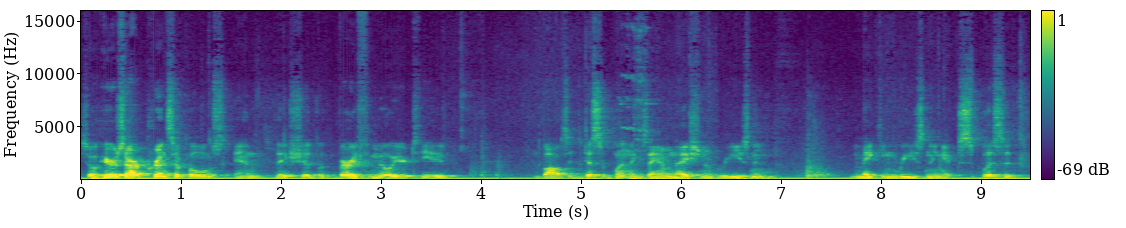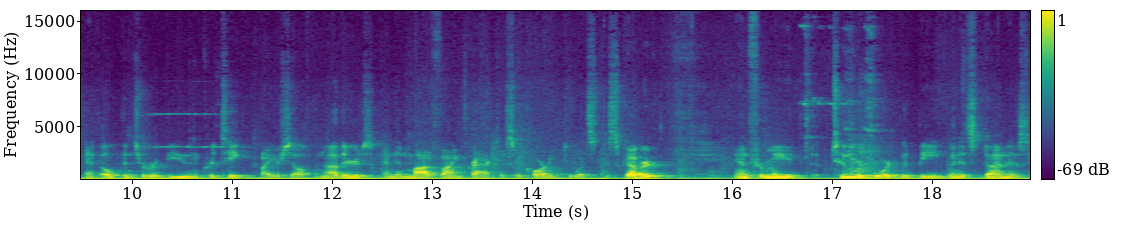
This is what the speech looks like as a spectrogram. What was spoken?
So here's our principles, and they should look very familiar to you. Involves a disciplined examination of reasoning, making reasoning explicit and open to review and critique by yourself and others, and then modifying practice according to what's discovered. And for me, tumor board would be when it's done as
